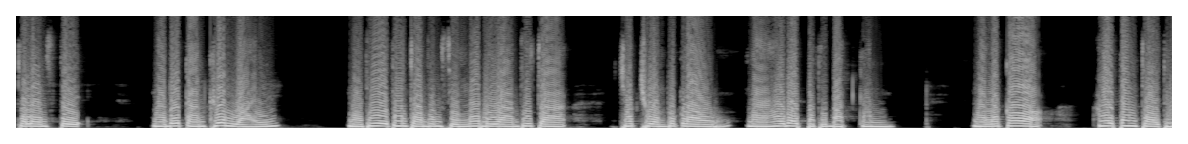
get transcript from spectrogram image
เจริญสติมาด้วยการเคลื่อนไหว นะที่ท่านอาจารย์ทงศิลป์ได้พยายามที่จะชักชวนพวกเรามาให้ได้ปฏิบัติกันนะแล้วก็ให้ตั้งใจท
